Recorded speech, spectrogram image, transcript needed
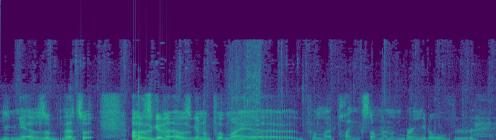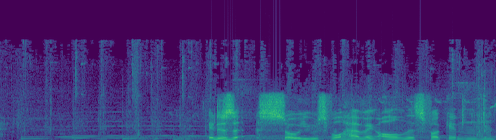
Yeah, it was a. That's what I was gonna. I was gonna put my uh put my planks on and bring it over. It is so useful having all this fucking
